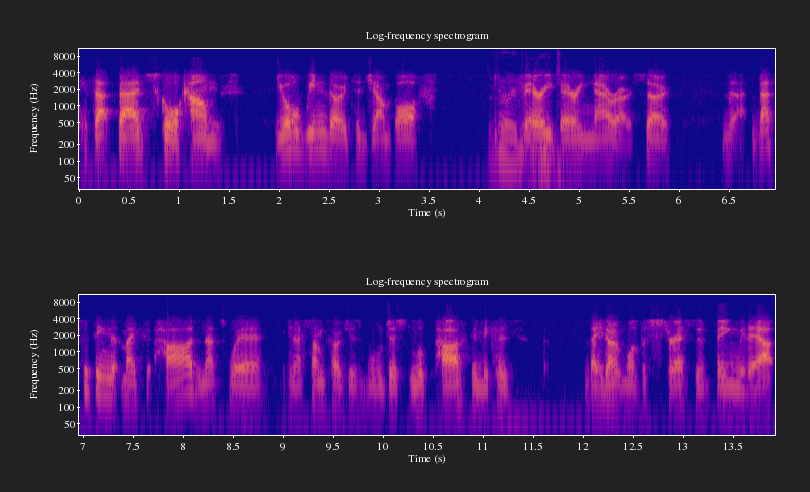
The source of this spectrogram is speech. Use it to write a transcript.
if that bad score comes, your window to jump off Very, is very, very narrow. So that, that's the thing that makes it hard, and that's where you know some coaches will just look past him because they don't want the stress of being without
